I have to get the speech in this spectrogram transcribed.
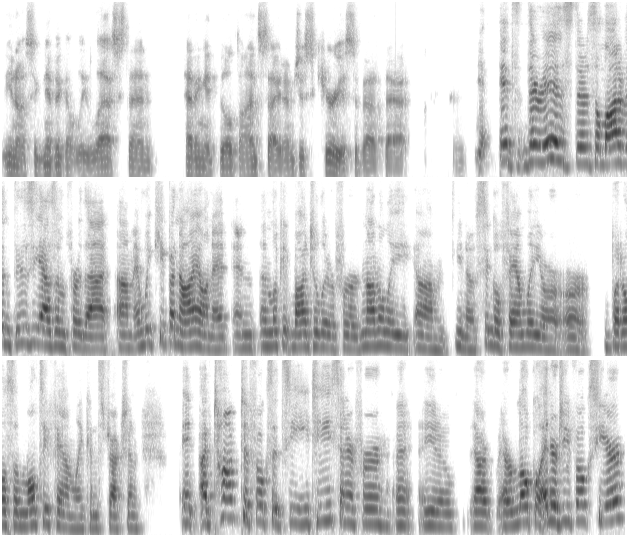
you know, significantly less than having it built on-site. I'm just curious about that. Yeah, it's there is there's a lot of enthusiasm for that, um, and we keep an eye on it and and look at modular for not only um, you know single family or or but also multifamily construction. And I've talked to folks at CET Center for uh, you know our our local energy folks here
